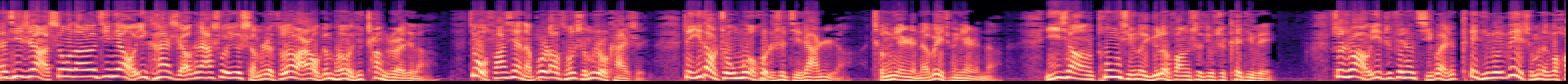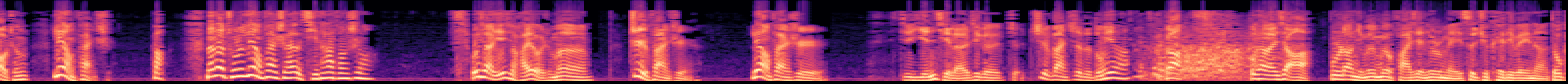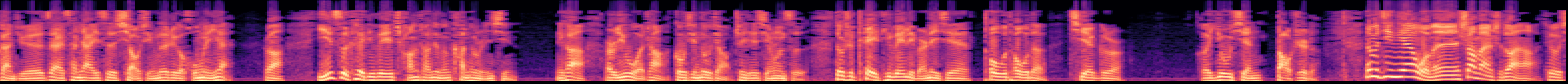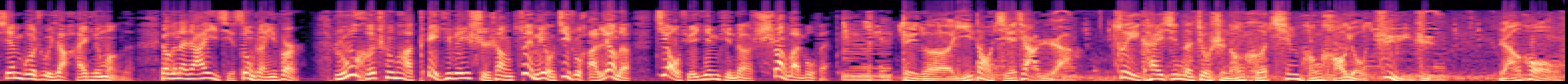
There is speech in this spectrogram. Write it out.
那其实啊，生活当中，今天我一开始要跟大家说一个什么事？昨天晚上我跟朋友去唱歌去了，就我发现呢，不知道从什么时候开始，这一到周末或者是节假日啊，成年人的、未成年人的，一项通行的娱乐方式就是 KTV。说实话，我一直非常奇怪，这 KTV 为什么能够号称量贩式，是吧？难道除了量贩式还有其他方式吗？我想，也许还有什么质贩式、量贩式，就引起了这个质质贩式的东西啊，是吧？不开玩笑啊！不知道你们有没有发现，就是每一次去 KTV 呢，都感觉在参加一次小型的这个鸿门宴，是吧？一次 KTV 常常就能看透人心。你看，尔虞我诈、勾心斗角这些形容词，都是 KTV 里边那些偷偷的切歌和优先导致的。那么今天我们上半时段啊，就先播出一下还挺猛的，要跟大家一起送上一份儿如何称霸 KTV 史上最没有技术含量的教学音频的上半部分。这个一到节假日啊，最开心的就是能和亲朋好友聚一聚，然后，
